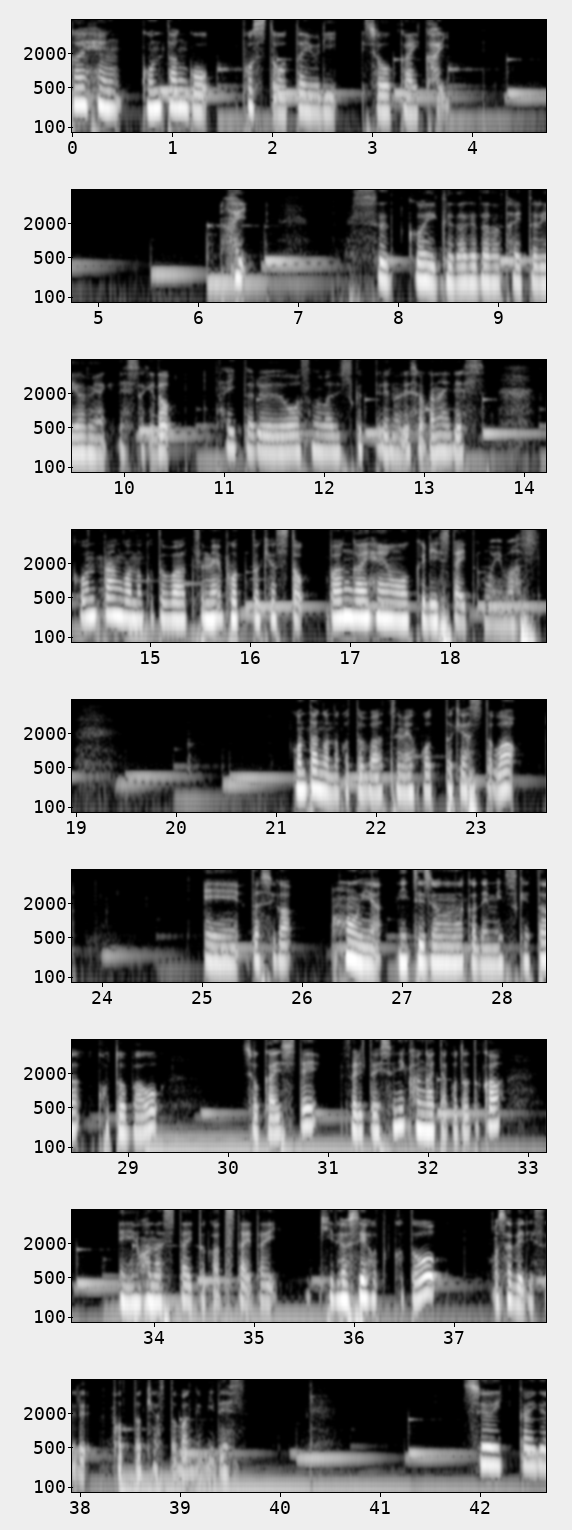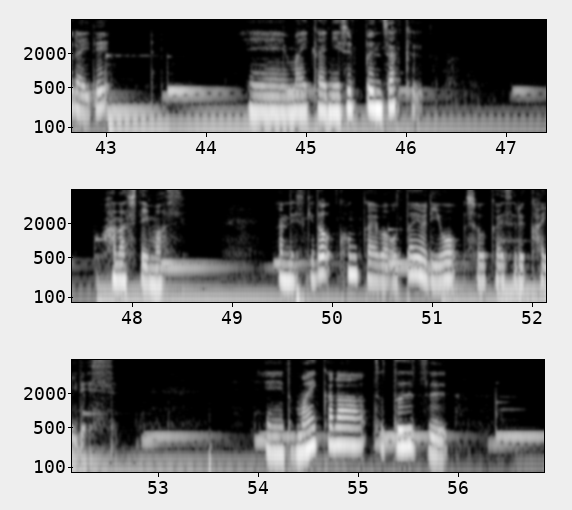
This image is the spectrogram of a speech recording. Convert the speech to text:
外編ゴン単語ポストお便り紹介会。はい。すっごいグダグダのタイトル読み上げでしたけどタイトルをその場で作ってるのでしょうがないです。ゴン単語の言葉集めポッドキャスト番外編をお送りしたいと思います。ゴン単語の言葉集めポッドキャストはえー、私が本や日常の中で見つけた言葉を紹介してそれと一緒に考えたこととか、えー、お話したいとか伝えたい聞いてほしいことをおしゃべりするポッドキャスト番組です。週1回ぐらいで、えー、毎回20分弱話しています。なんですけど今回はお便りを紹介する回です。えーと前からちょっとずつ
